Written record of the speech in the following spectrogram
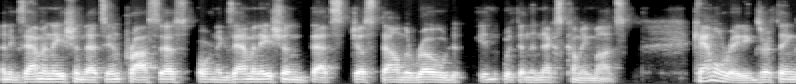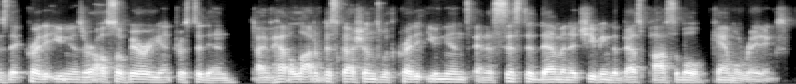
an examination that's in process, or an examination that's just down the road in, within the next coming months. CAMEL ratings are things that credit unions are also very interested in. I've had a lot of discussions with credit unions and assisted them in achieving the best possible CAMEL ratings.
